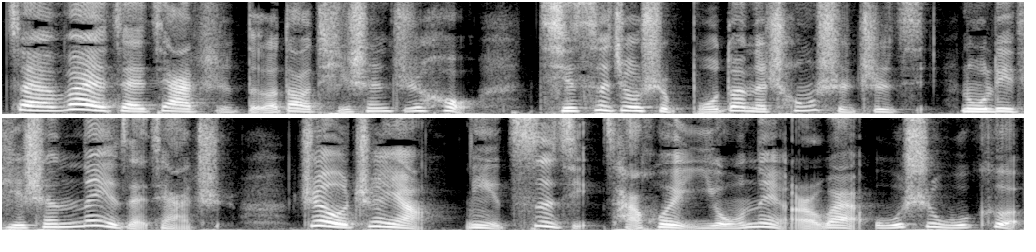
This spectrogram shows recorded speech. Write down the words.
在外在价值得到提升之后，其次就是不断的充实自己，努力提升内在价值。只有这样，你自己才会由内而外无时无刻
